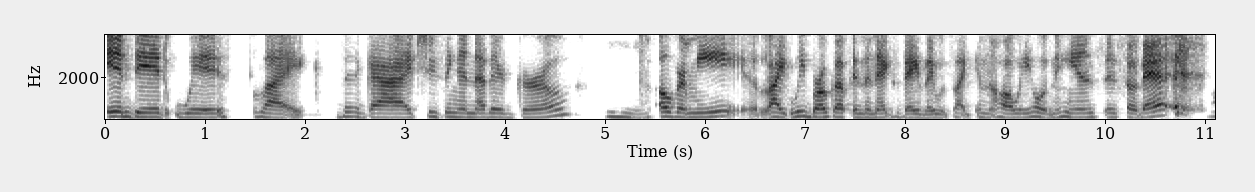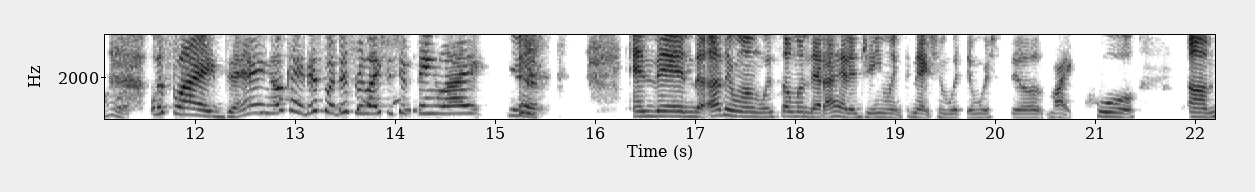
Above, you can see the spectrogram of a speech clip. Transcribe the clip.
ended with like the guy choosing another girl Mm-hmm. over me. Like we broke up, and the next day they was like in the hallway holding hands, and so that Oh, was like, dang, okay, this what this relationship thing like. yeah. And then the other one was someone that I had a genuine connection with, and we're still like cool um,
